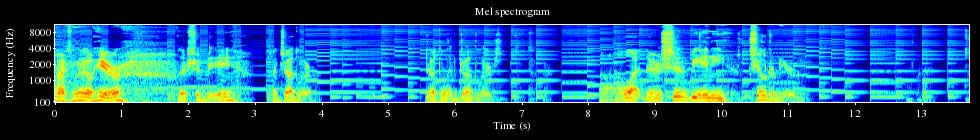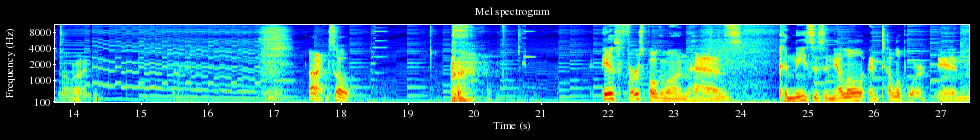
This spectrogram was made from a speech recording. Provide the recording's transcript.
Alright, so we're gonna go here. There should be a juggler. Juggling jugglers. Uh, what? There shouldn't be any children here. Alright. Alright, so. His first Pokemon has Kinesis in yellow and Teleport in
